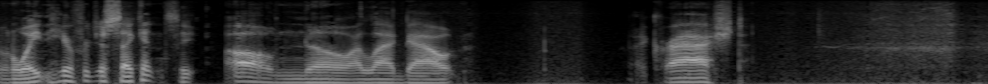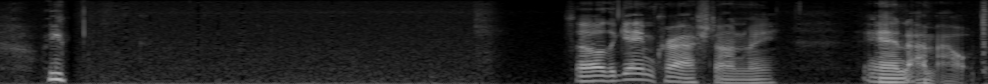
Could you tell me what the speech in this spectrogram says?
Want to wait here for just a second? See? Oh no, I lagged out. I crashed. So the game crashed on me, and I'm out.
